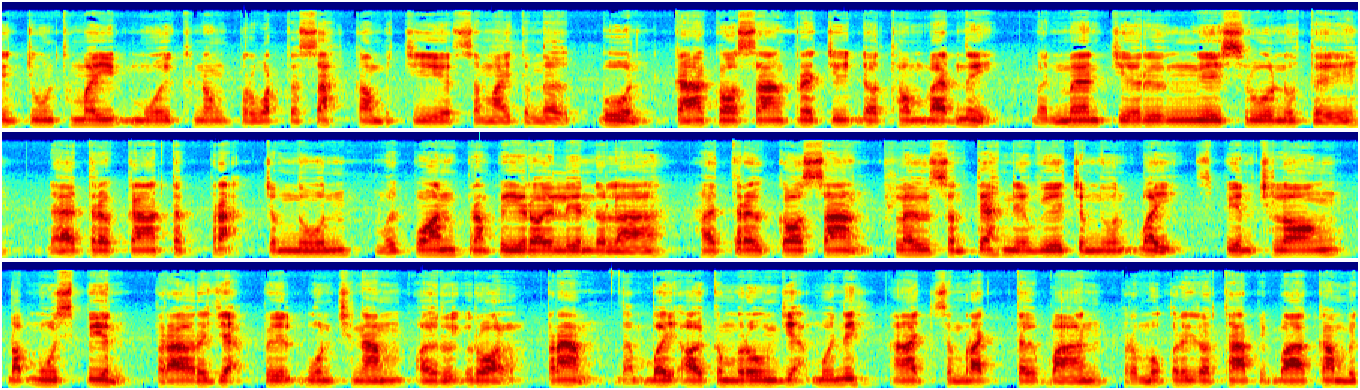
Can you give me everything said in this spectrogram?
ជញ្ជូនថ្មីមួយក្នុងប្រវត្តិសាស្ត្រកម្ពុជាសម័យទំនើប4ការកសាងប្រែកជីកដ៏ធំបែបនេះមិនមែនជារឿងងាយស្រួលនោះទេ ដែលត្រូវការទឹកប្រាក់ចំនួន1700លានដុល្លារ ហើយត្រូវកសាងផ្លូវសន្ទះនាវាចំនួន3ស្ពានឆ្លង11ស្ពាន ប្រើរយៈពេល4ឆ្នាំឲ្យរួចរាល់5ដើម្បីឲ្យគម្រោងយក្សមួយនេះអាចសម្រេចទៅបានប្រមុខរាជរដ្ឋាភិបាលកម្ពុ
